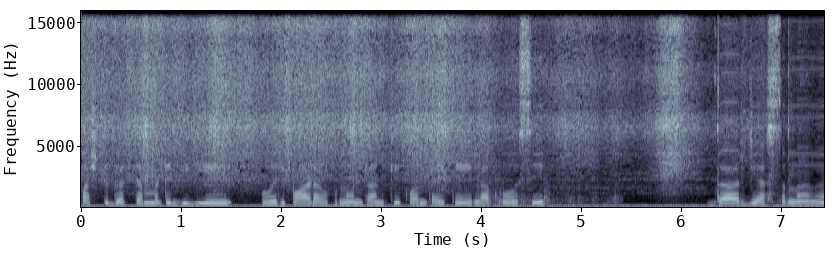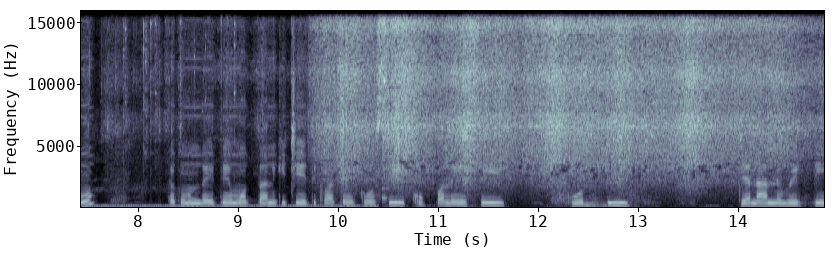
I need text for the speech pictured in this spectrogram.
ఫస్ట్ గట్టమ్మటి దిగి వరి పాడవకుండా ఉండడానికి కొంత అయితే ఇలా కోసి తయారు చేస్తున్నాను. ఇంతకుముందు అయితే మొత్తానికి చేతి కాత కోసి కుప్పలేసి వడ్డి జనాన్ని పెట్టి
